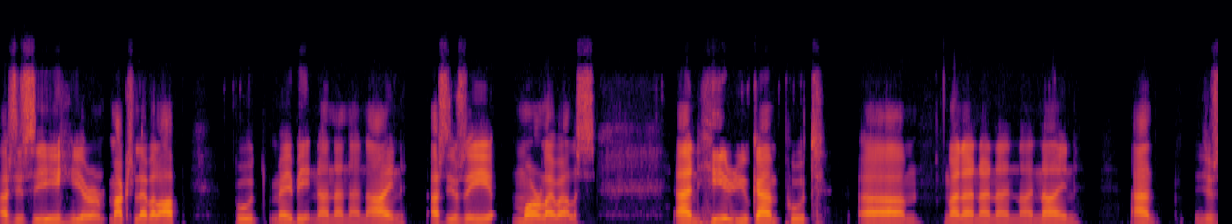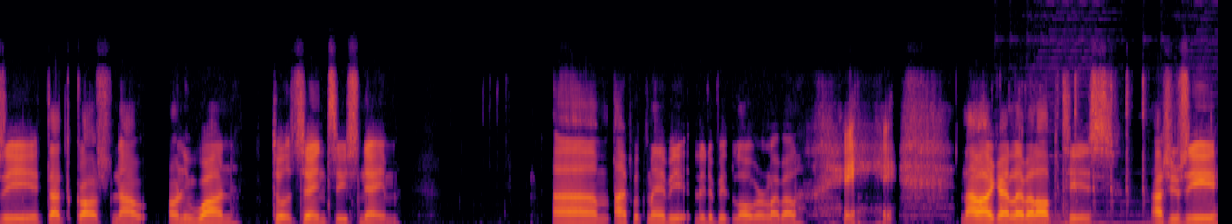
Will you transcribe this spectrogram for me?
As you see here, max level up put maybe 999 as you see more levels. And here you can put um, 99999 and you see that costs now only one to change his name. Um, I put maybe a little bit lower level. Now I can level up this as you see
